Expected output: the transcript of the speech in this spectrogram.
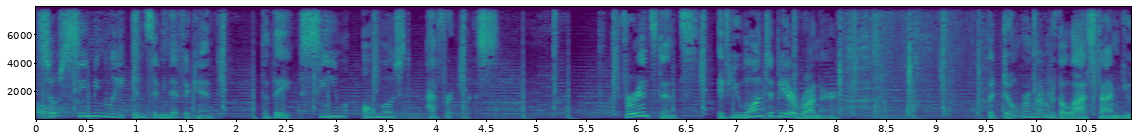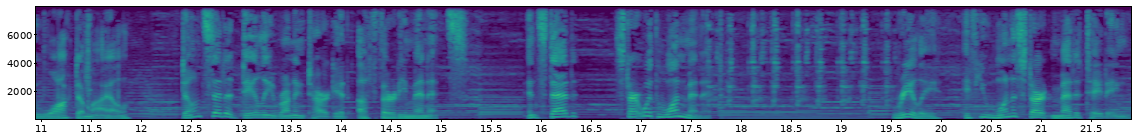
so seemingly insignificant, that they seem almost effortless. For instance, if you want to be a runner, but don't remember the last time you walked a mile, don't set a daily running target of 30 minutes. Instead, start with one minute. Really, if you want to start meditating,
